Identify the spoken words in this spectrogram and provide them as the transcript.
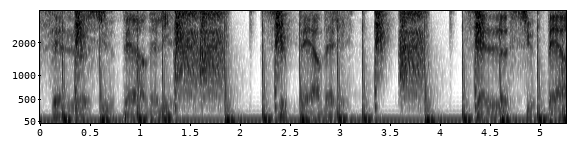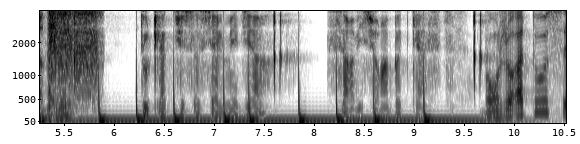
C'est le super délit. Super délit. C'est le super délit. Toute l'actu social média servie sur un podcast. Bonjour à tous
